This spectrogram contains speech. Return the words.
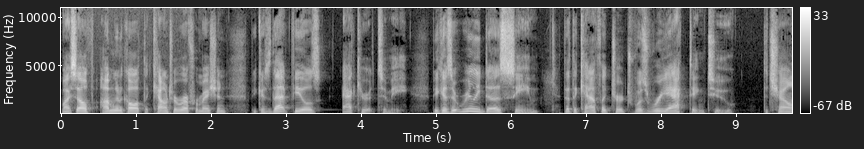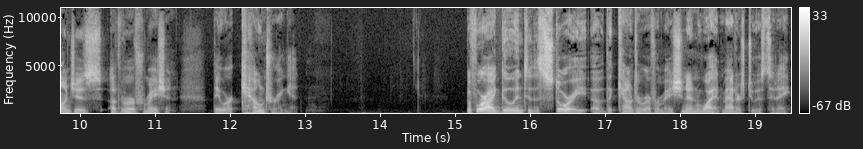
Myself, I'm going to call it the Counter Reformation because that feels accurate to me, because it really does seem that the Catholic Church was reacting to the challenges of the Reformation. They were countering it. Before I go into the story of the Counter Reformation and why it matters to us today,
